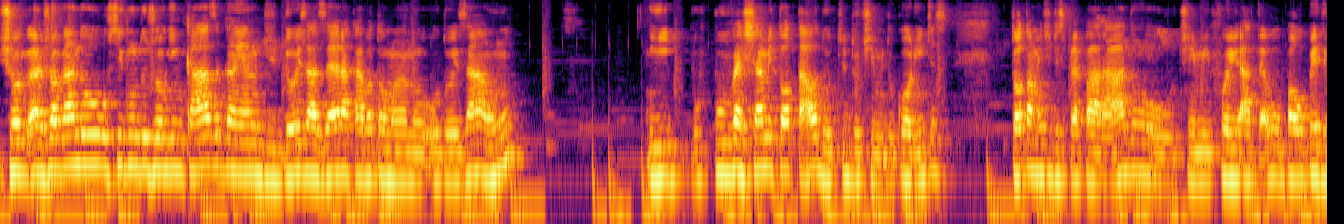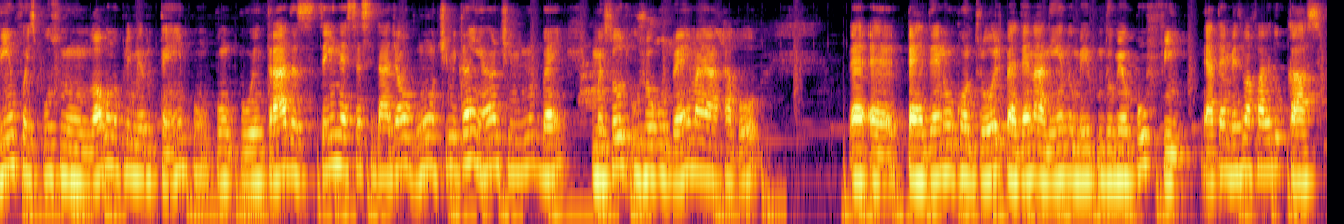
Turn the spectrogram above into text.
Joga- Jogando o segundo jogo em casa, ganhando de 2 a 0 acaba tomando o 2 a 1 E por, vexame total do, do time do Corinthians, totalmente despreparado. O time foi até. O, o Pedrinho foi expulso no- logo no primeiro tempo, por, por entradas sem necessidade alguma. O time ganhando, o time indo bem. Começou o jogo bem, mas acabou é, é, perdendo o controle, perdendo a linha do meio, do meio por fim. É até mesmo a falha do Cássio,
